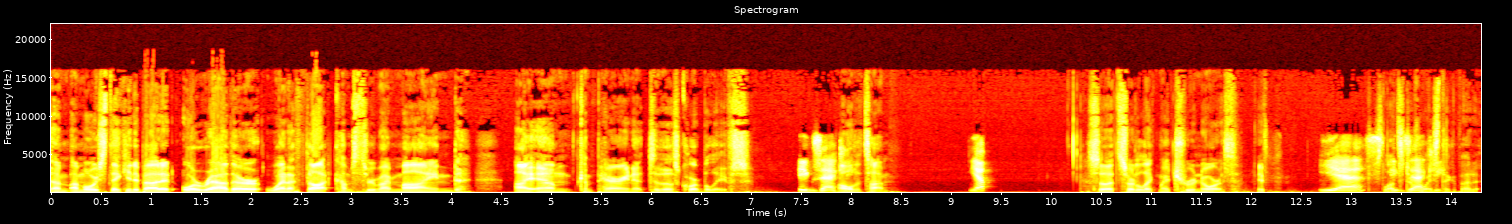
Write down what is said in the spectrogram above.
I'm I'm always thinking about it, or rather, when a thought comes through my mind, I am comparing it to those core beliefs. Exactly. All the time. Yep. So that's sort of like my true north. If yes, lots exactly. of different ways to think about it.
